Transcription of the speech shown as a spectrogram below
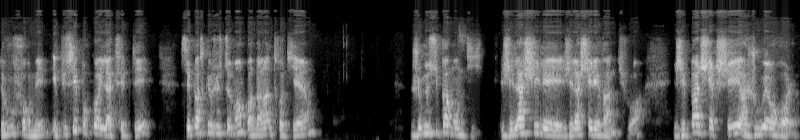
de vous former. Et tu sais pourquoi il a accepté? C'est parce que justement, pendant l'entretien, je ne me suis pas menti. J'ai lâché, les, j'ai lâché les vannes, tu vois. Je n'ai pas cherché à jouer un rôle.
